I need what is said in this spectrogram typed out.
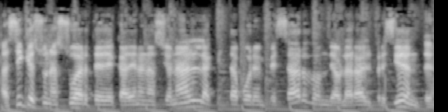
Así que es una suerte de cadena nacional la que está por empezar, donde hablará el presidente.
